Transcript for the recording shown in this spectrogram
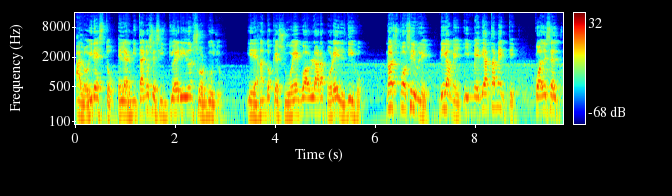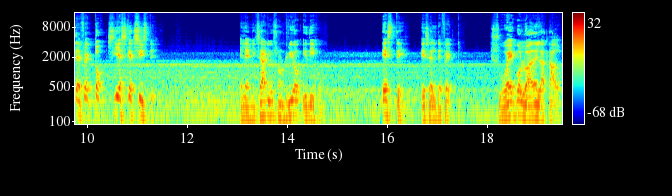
Al oír esto, el ermitaño se sintió herido en su orgullo, y dejando que su ego hablara por él, dijo, No es posible, dígame inmediatamente cuál es el defecto si es que existe. El emisario sonrió y dijo, Este es el defecto. Su ego lo ha delatado,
